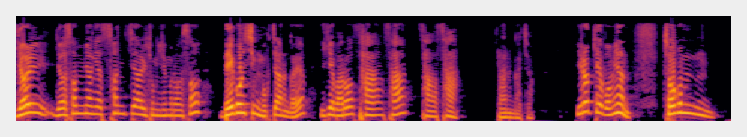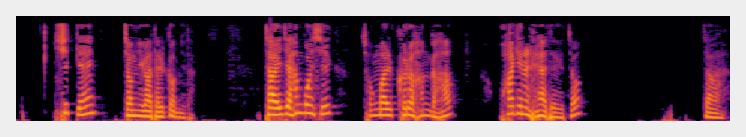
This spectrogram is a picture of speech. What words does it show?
16명의 선지자를 중심으로서 4권씩 묶자는 거예요. 이게 바로 4444라는 거죠. 이렇게 보면 조금 쉽게 정리가 될 겁니다. 자, 이제 한 권씩 정말 그러한가 확인을 해야 되겠죠? 자,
